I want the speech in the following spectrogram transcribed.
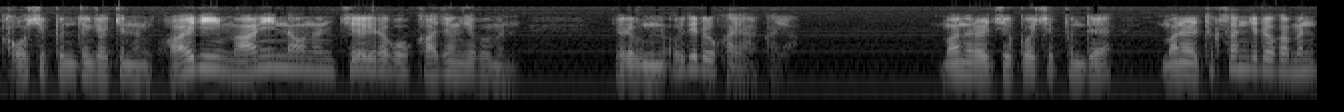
가고 싶은 정착지는 과일이 많이 나오는 지역이라고 가정해보면 여러분은 어디로 가야 할까요? 마늘을 짓고 싶은데 마늘 특산지로 가면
